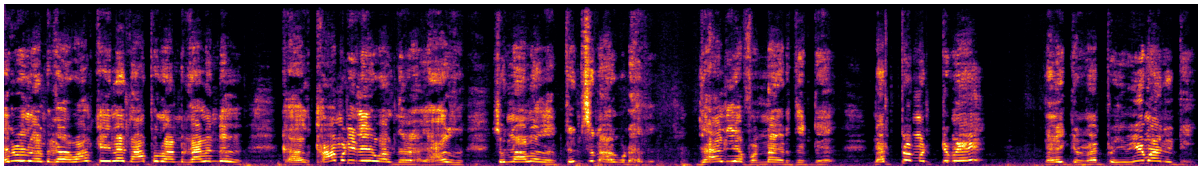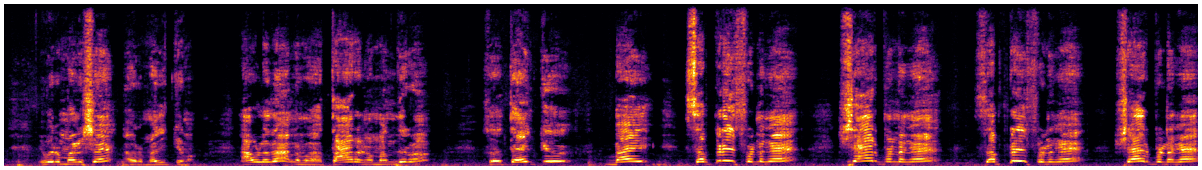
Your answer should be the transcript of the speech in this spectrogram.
அறுபது ஆண்டு கால வாழ்க்கையில் நாற்பது ஆண்டு காலங்கள் கா காமெடியிலே வாழ்ந்தவன். யார் சொன்னாலும் அது டென்ஷன் ஆகக்கூடாது. ஜாலியாக ஃபன்னாக எடுத்துகிட்டு நட்பை மட்டுமே நினைக்கணும். நட்பு ஹியூமானிட்டி இவர் மனுஷன் அவரை மதிக்கணும். அவ்வளோதான் நம்ம தாரக மந்திரம். So thank you bye subscribe பண்ணுங்கள் ஷேர் பண்ணுங்கள் சப்ஸ்கிரைப் பண்ணுங்கள் ஷேர் பண்ணுங்கள்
